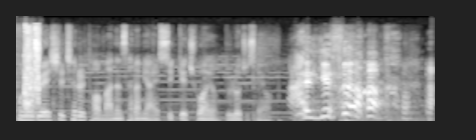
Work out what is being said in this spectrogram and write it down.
통일교의 실체를 더 많은 사람이 알 수 있게 좋아요 눌러주세요. 알겠어.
